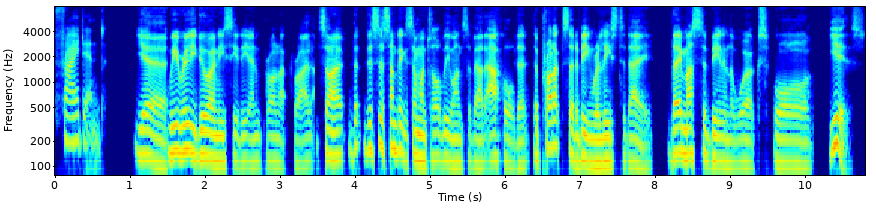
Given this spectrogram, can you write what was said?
frightened. Yeah, we really do only see the end product, right? So th- this is something someone told me once about Apple that the products that are being released today they must have been in the works for years,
